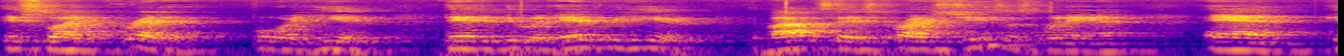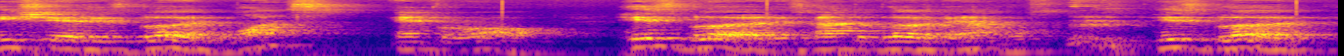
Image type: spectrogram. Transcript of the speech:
It's like credit for a year. They had to do it every year. The Bible says Christ Jesus went in and he shed his blood once and for all. His blood is not the blood of animals. His blood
